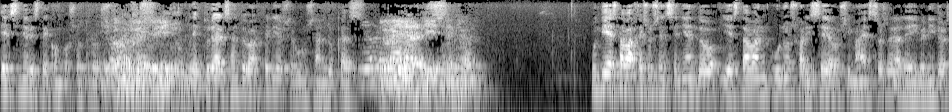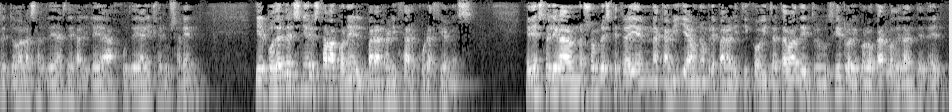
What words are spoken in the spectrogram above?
El Señor esté con vosotros. Con. Lectura del Santo Evangelio según San Lucas. Gloria a ti, Señor. Un día estaba Jesús enseñando y estaban unos fariseos y maestros de la ley venidos de todas las aldeas de Galilea, Judea y Jerusalén. Y el poder del Señor estaba con él para realizar curaciones. En esto llegaron unos hombres que traían en una camilla a un hombre paralítico y trataban de introducirlo y colocarlo delante de él.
